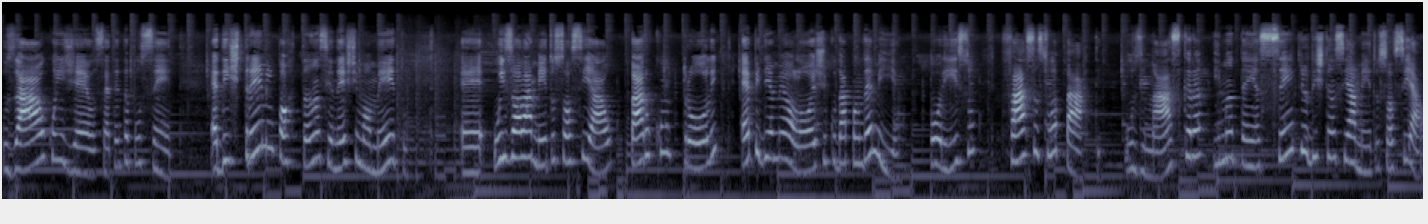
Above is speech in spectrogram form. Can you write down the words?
usar álcool em gel 70%, é de extrema importância neste momento é, o isolamento social para o controle epidemiológico da pandemia. Por isso, faça sua parte, use máscara e mantenha sempre o distanciamento social.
